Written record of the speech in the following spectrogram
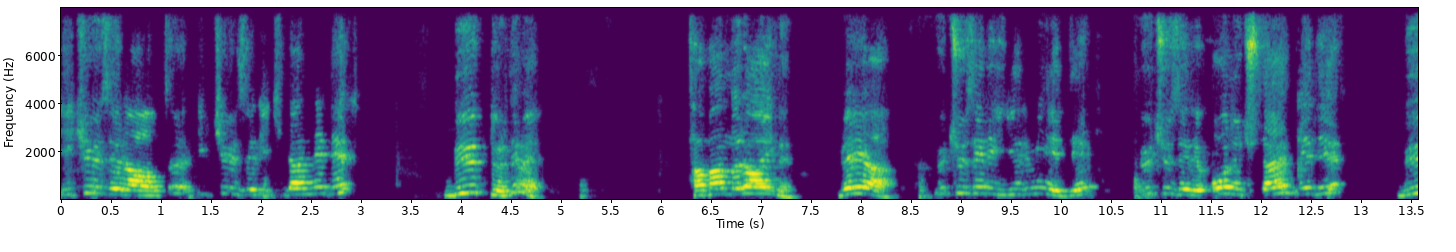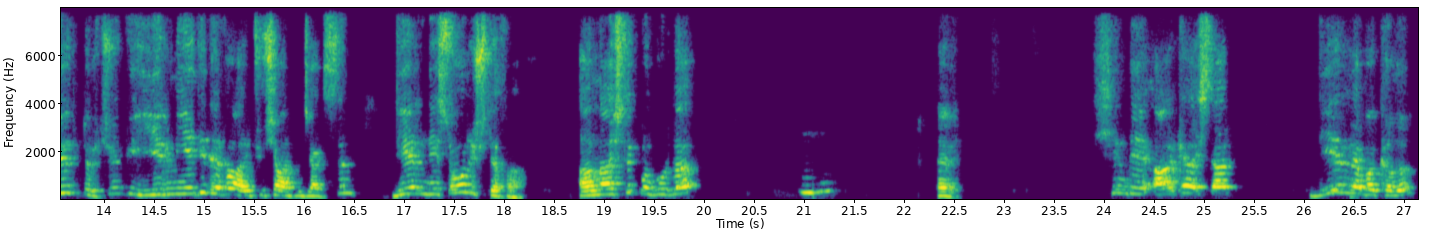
2 üzeri 6, 2 üzeri 2'den nedir? Büyüktür değil mi? Tabanları aynı. Veya 3 üzeri 27, 3 üzeri 13'ten nedir? Büyüktür. Çünkü 27 defa 3'ü çarpacaksın. Diğerinin nesi 13 defa. Anlaştık mı burada? Hı hı. Evet. Şimdi arkadaşlar diğerine bakalım.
